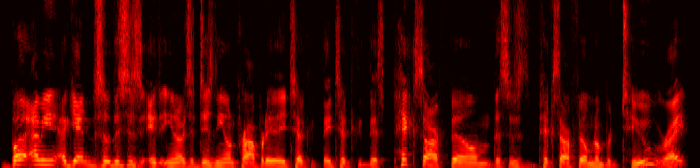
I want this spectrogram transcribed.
But I mean, again, so this is it, you know it's a Disney owned property. They took they took this Pixar film. This is Pixar film number two, right?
